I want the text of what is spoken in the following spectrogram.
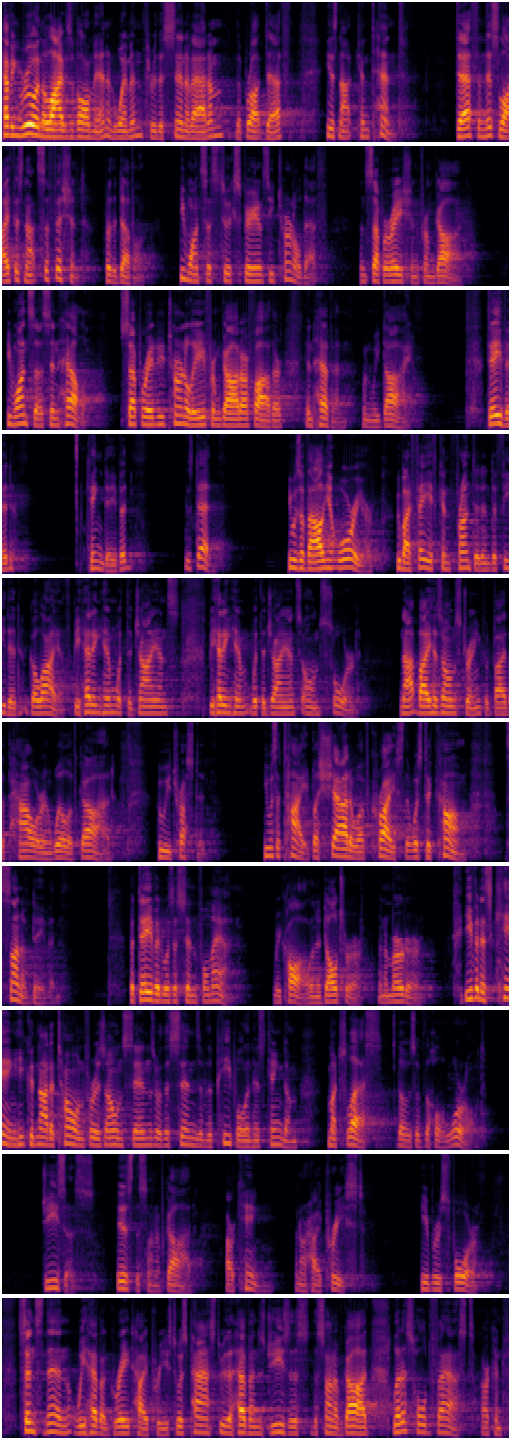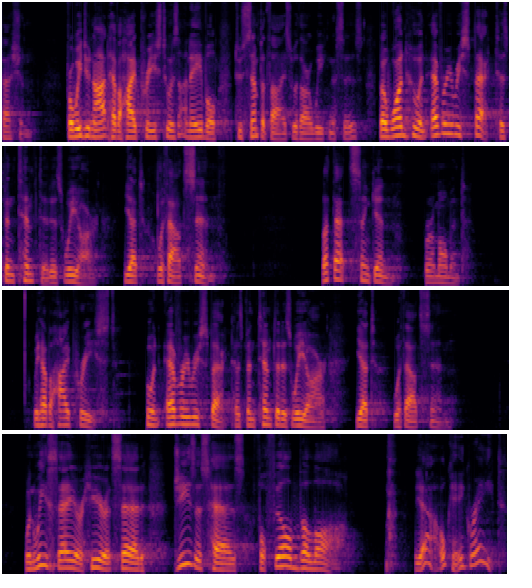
Having ruined the lives of all men and women through the sin of Adam that brought death, he is not content. Death in this life is not sufficient for the devil. He wants us to experience eternal death and separation from God. He wants us in hell, separated eternally from God our Father in heaven when we die. David, King David, is dead. He was a valiant warrior who by faith confronted and defeated Goliath, beheading him with the giants, beheading him with the giant's own sword, not by his own strength, but by the power and will of God, who he trusted. He was a type, a shadow of Christ that was to come, son of David. But David was a sinful man. Recall, an adulterer and a murderer. Even as king, he could not atone for his own sins or the sins of the people in his kingdom, much less those of the whole world. Jesus is the Son of God, our King and our High Priest. Hebrews 4 since then, we have a great high priest who has passed through the heavens, Jesus, the Son of God. Let us hold fast our confession. For we do not have a high priest who is unable to sympathize with our weaknesses, but one who in every respect has been tempted as we are, yet without sin. Let that sink in for a moment. We have a high priest who in every respect has been tempted as we are, yet without sin. When we say or hear it said, Jesus has fulfilled the law, yeah, okay, great.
